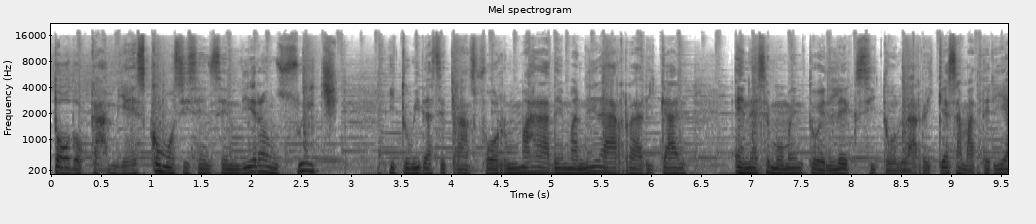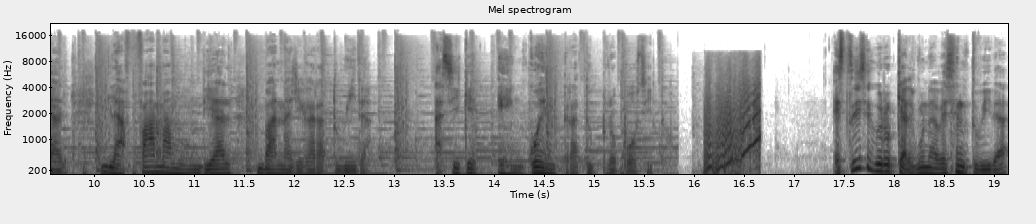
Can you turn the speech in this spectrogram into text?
todo cambia. Es como si se encendiera un switch y tu vida se transformara de manera radical. En ese momento el éxito, la riqueza material y la fama mundial van a llegar a tu vida. Así que encuentra tu propósito. Estoy seguro que alguna vez en tu vida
